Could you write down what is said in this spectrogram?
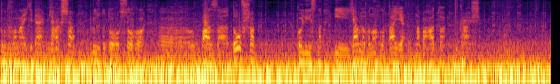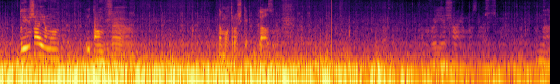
Тут вона йде м'якша, плюс до того всього база довша, колісна, і ями воно глотає набагато краще. Доїжджаємо і там вже дамо трошки газу. Виїжджаємо, значить, ми на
